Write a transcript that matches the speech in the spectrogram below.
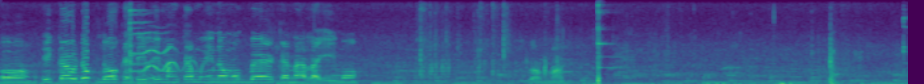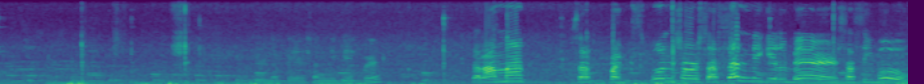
Oh, ikaw dok dok kay dili man ka mo inom og bear kanalay imo. Salamat. Bear na bear, San Miguel Bear. Salamat sa pag-sponsor sa San Miguel Bear sa Cebu.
